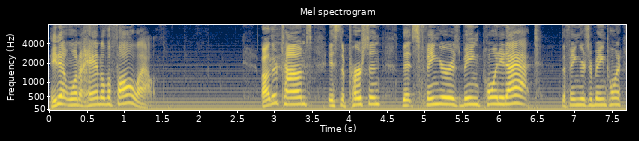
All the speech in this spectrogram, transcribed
He doesn't want to handle the fallout. Other times it's the person that's finger is being pointed at. The fingers are being pointed.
